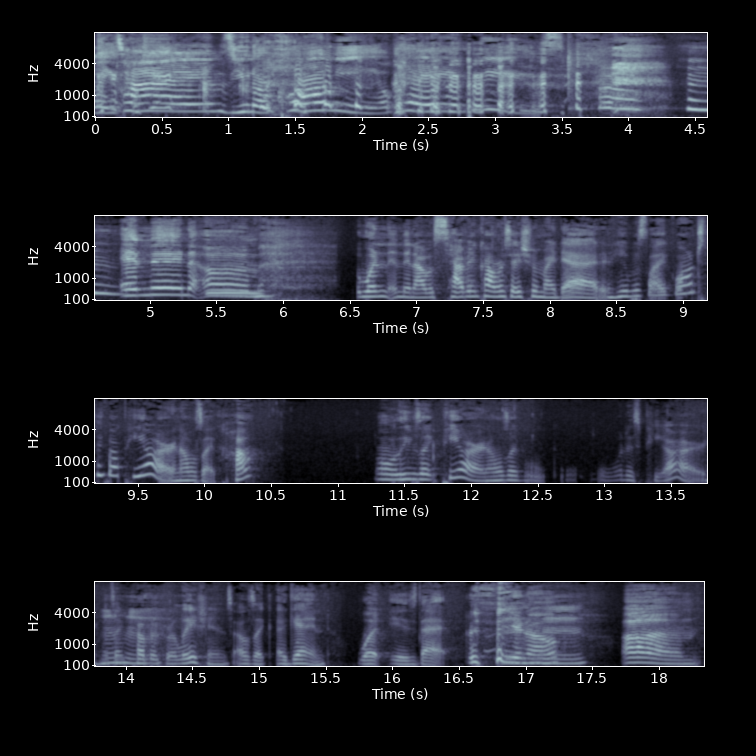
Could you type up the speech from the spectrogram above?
LA Times, you know, call me, okay, please. And then um when and then I was having a conversation with my dad and he was like, Why don't you think about PR? And I was like, Huh? Well, he was like PR and I was like, What is PR? He's like public relations. I was like, again, what is that? you know? Um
